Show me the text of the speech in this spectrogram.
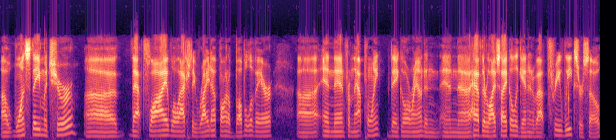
Uh, once they mature, uh, that fly will actually ride up on a bubble of air. Uh, and then from that point, they go around and, and uh, have their life cycle again in about three weeks or so.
